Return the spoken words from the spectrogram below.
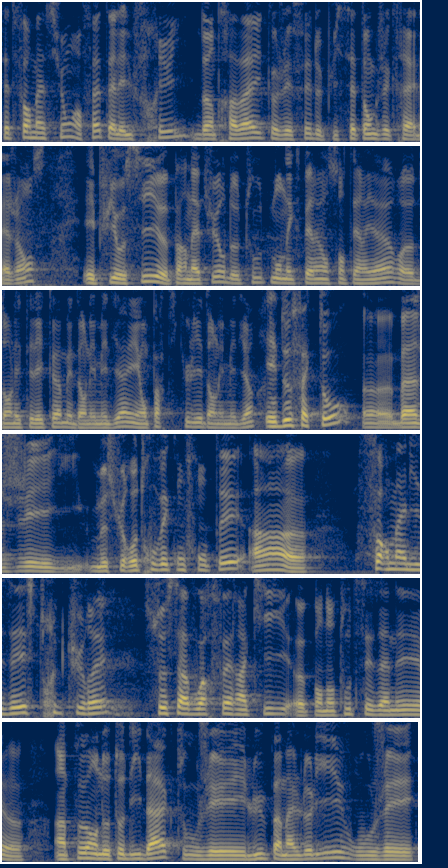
Cette formation, en fait, elle est le fruit d'un travail que j'ai fait depuis 7 ans que j'ai créé l'agence, et puis aussi, euh, par nature, de toute mon expérience antérieure euh, dans les télécoms et dans les médias, et en particulier dans les médias. Et de facto, euh, bah, je me suis retrouvé confronté à formaliser, structurer ce savoir-faire acquis euh, pendant toutes ces années euh, un peu en autodidacte, où j'ai lu pas mal de livres, où j'ai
